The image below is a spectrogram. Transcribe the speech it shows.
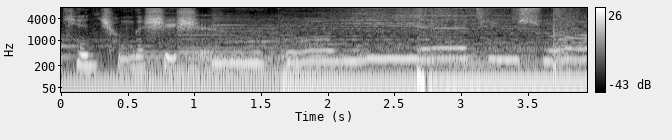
天成的事实。如果你也听说，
